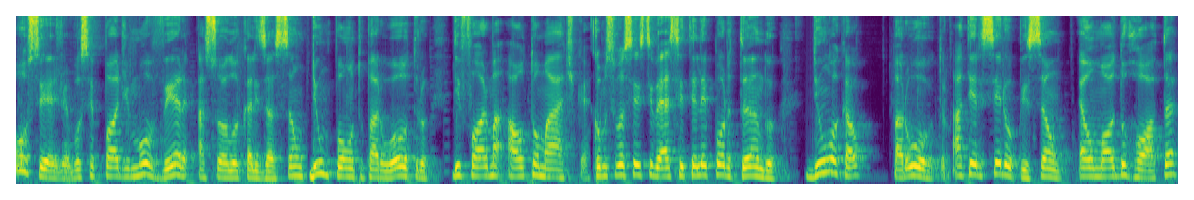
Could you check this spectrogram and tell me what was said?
Ou seja, você pode mover a sua localização de um ponto para o outro de forma automática, como se você estivesse teleportando de um local para o outro. A terceira opção é o modo rota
